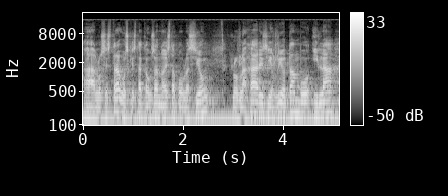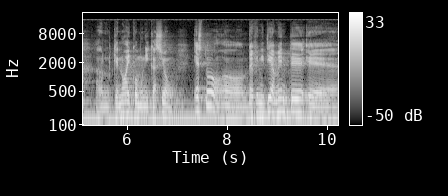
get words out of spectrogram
a los estragos que está causando a esta población, los lajares y el río Tambo y la que no hay comunicación. Esto oh, definitivamente eh,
